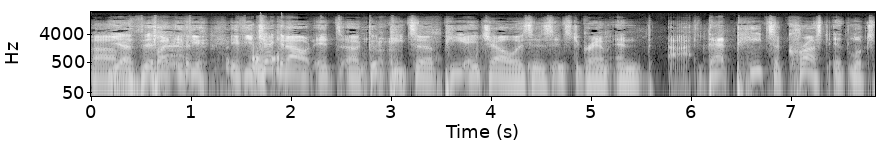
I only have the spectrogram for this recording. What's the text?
Um, Yeah, th- but if you if you check it out, it uh, Good Pizza PHL is his Instagram, and uh, that pizza crust it looks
